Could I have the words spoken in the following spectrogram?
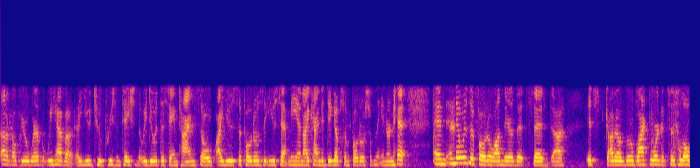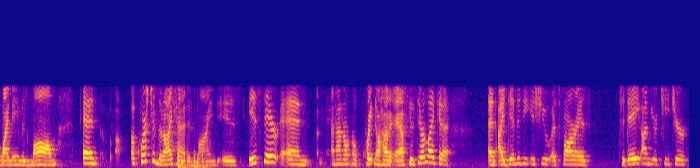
I don't know if you're aware, but we have a, a YouTube presentation that we do at the same time. So I use the photos that you sent me, and I kind of dig up some photos from the internet. And and there was a photo on there that said uh, it's got a little blackboard and it says, "Hello, my name is Mom." And a question that I had in mind is: Is there and and I don't know quite know how to ask. Is there like a an identity issue as far as today I'm your teacher,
